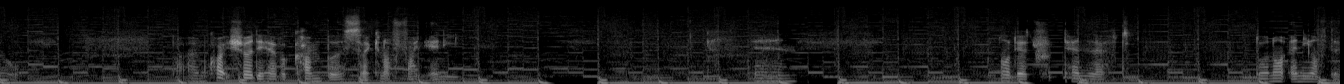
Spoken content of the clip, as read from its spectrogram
know. But I'm quite sure they have a compass I cannot find any There are 10 left. Don't know any of them.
